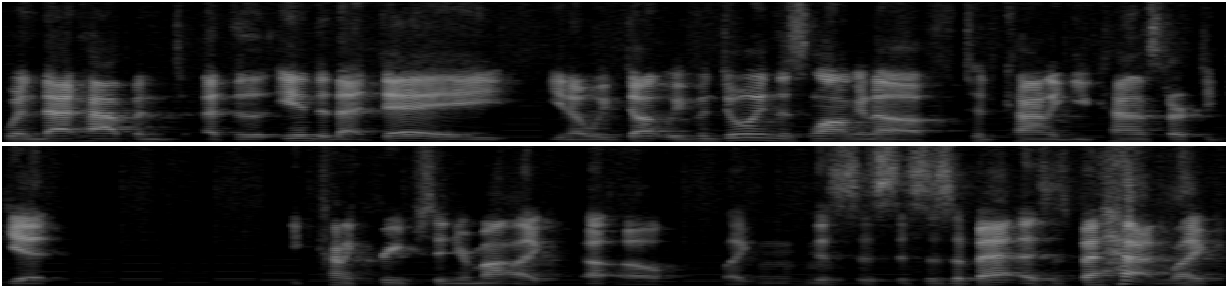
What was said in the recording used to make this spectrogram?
when that happened at the end of that day, you know we've done we've been doing this long enough to kind of you kind of start to get it kind of creeps in your mind like uh oh like mm-hmm. this is this is a bad this is bad like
